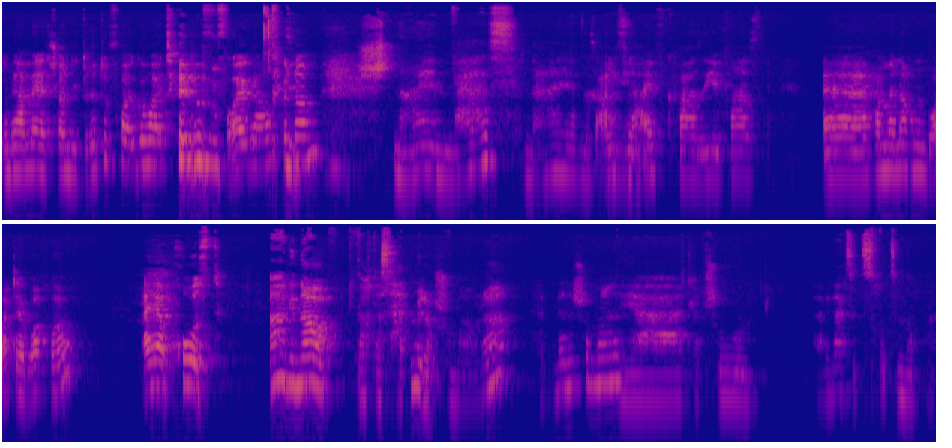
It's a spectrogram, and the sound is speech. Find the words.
wir haben ja jetzt schon die dritte Folge heute in Folge aufgenommen. Nein. Was? Nein, das ist alles live quasi fast. Äh, haben wir noch ein Wort der Woche? Ah ja, Prost. Ah, genau. Doch, das hatten wir doch schon mal, oder? Hatten wir das schon mal? Ja, ich glaube schon. Aber wir sagen es jetzt trotzdem nochmal.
